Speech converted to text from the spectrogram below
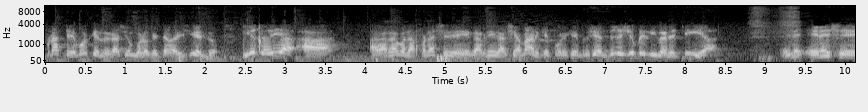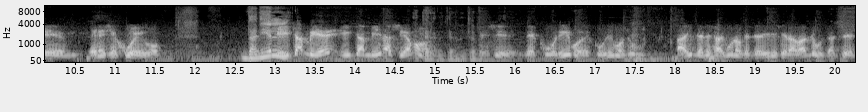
frase de Borges en relación con lo que estaba diciendo. Y otro día a- agarraba la frase de Gabriel García Márquez, por ejemplo. O sea, entonces yo me divertía en, en ese en ese juego. Y Daniel, también y también hacíamos, decir, descubrimos, descubrimos un... Ahí tenés alguno que te dirige la batuta, che.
